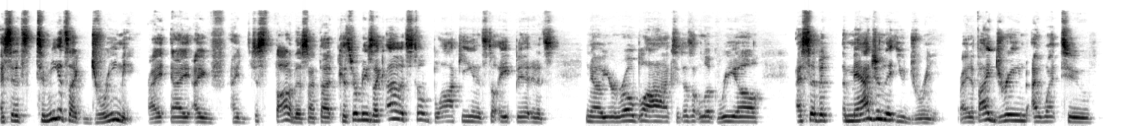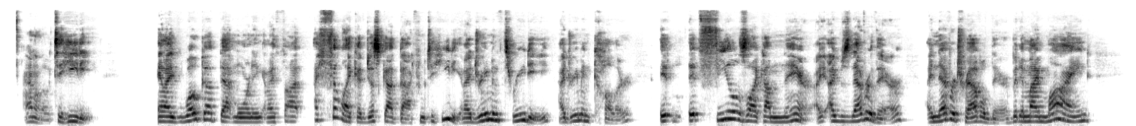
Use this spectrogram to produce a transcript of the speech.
I said it's to me it's like dreaming, right? And I I've I just thought of this and I thought because everybody's like, oh, it's still blocky and it's still 8-bit and it's you know you're in Roblox, it doesn't look real. I said, but imagine that you dream, right? If I dreamed I went to I don't know Tahiti. And I woke up that morning and I thought, I feel like I just got back from Tahiti. And I dream in 3D, I dream in color, it it feels like I'm there. I, I was never there. I never traveled there, but in my mind,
